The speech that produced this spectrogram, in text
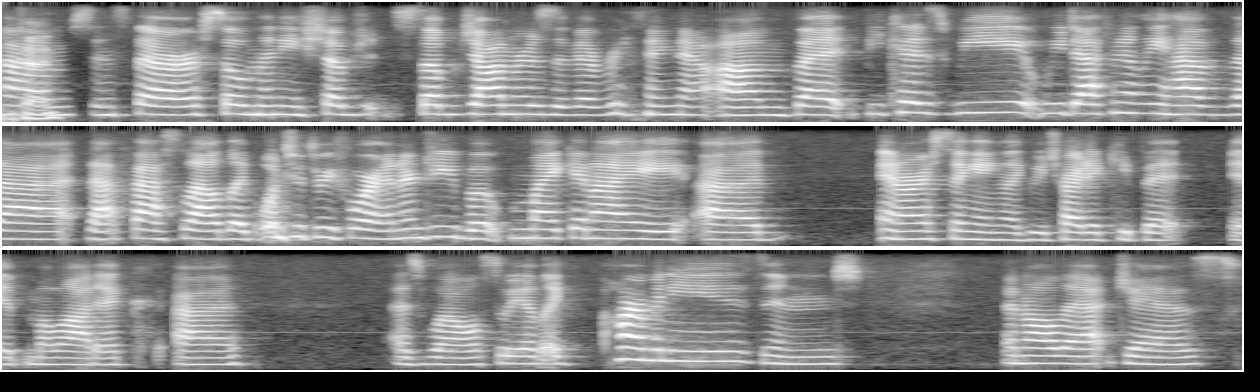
Okay. Um, since there are so many sub subgenres of everything now. Um, but because we we definitely have that that fast loud like one two three four energy. But Mike and I uh, in our singing like we try to keep it it melodic uh, as well. So we have like harmonies and and all that jazz.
